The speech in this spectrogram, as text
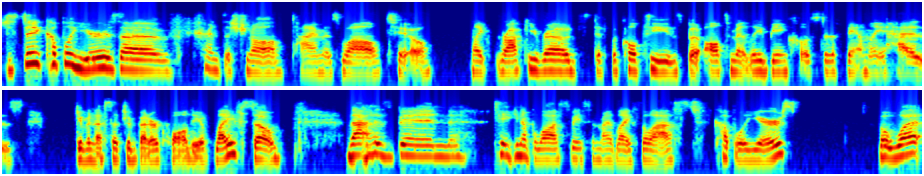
Just a couple years of transitional time as well too. Like rocky roads difficulties but ultimately being close to the family has given us such a better quality of life. So that mm-hmm. has been taking up a lot of space in my life the last couple of years. But what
